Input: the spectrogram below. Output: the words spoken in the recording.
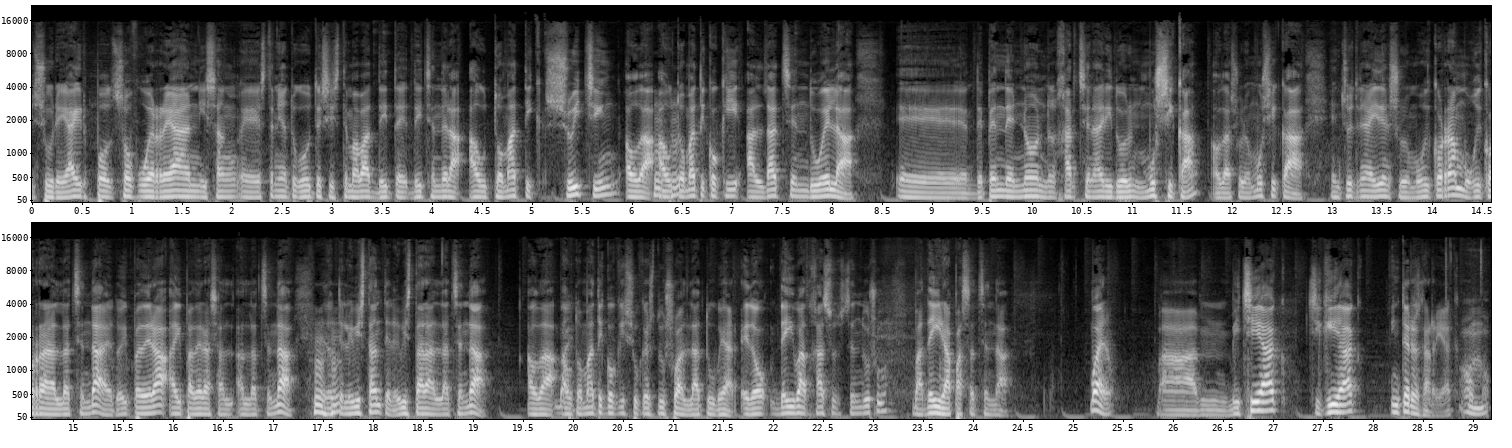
zure AirPod softwarean izan e, estrenatuko dute sistema bat deite, deitzen dela automatic switching, hau da, automatikoki aldatzen duela e, depende non jartzen ari duen musika, hau da, zure musika entzuten ari den zure mugikorra, mugikorra aldatzen da, edo iPadera, iPadera aldatzen da, edo telebistan, telebistara aldatzen da. Hau da, automatikoki zuk ez duzu aldatu behar. Edo dei bat jasotzen duzu, ba deira pasatzen da. Bueno, ba, mm, bitxiak, txikiak, interesgarriak. Ondo.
